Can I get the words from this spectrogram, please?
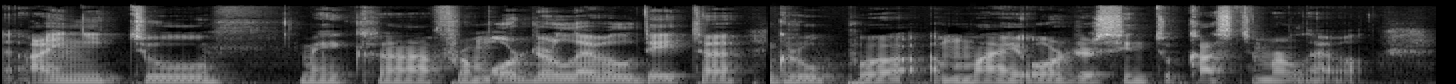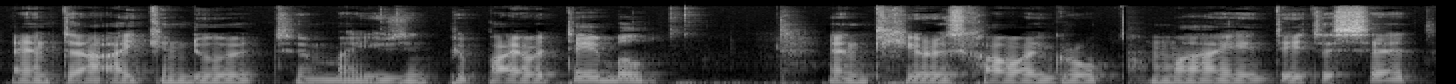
I need to make uh, from order level data group uh, my orders into customer level and uh, I can do it by using pivot table and here is how I group my data set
